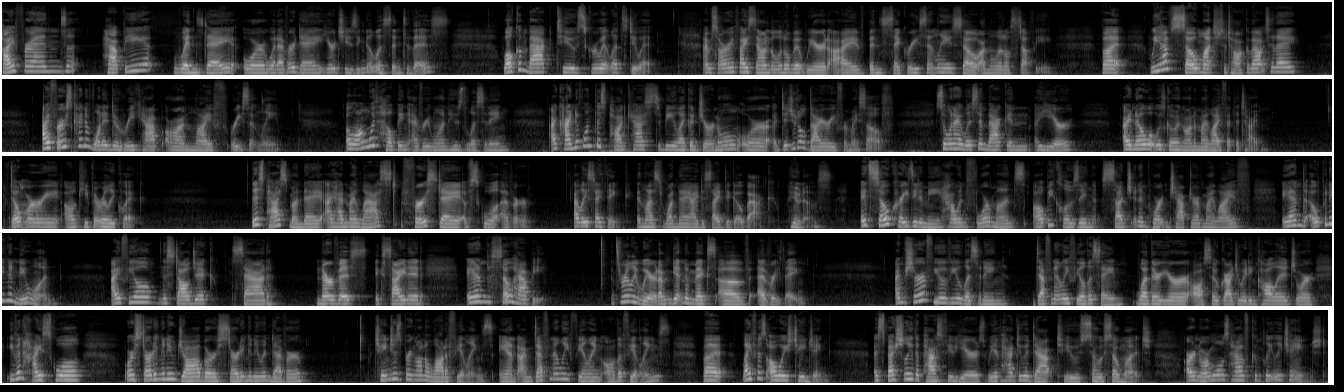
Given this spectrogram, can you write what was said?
Hi, friends. Happy Wednesday or whatever day you're choosing to listen to this. Welcome back to Screw It, Let's Do It. I'm sorry if I sound a little bit weird. I've been sick recently, so I'm a little stuffy. But we have so much to talk about today. I first kind of wanted to recap on life recently. Along with helping everyone who's listening, I kind of want this podcast to be like a journal or a digital diary for myself. So when I listen back in a year, I know what was going on in my life at the time. Don't worry, I'll keep it really quick. This past Monday, I had my last first day of school ever. At least I think, unless one day I decide to go back. Who knows? It's so crazy to me how in four months I'll be closing such an important chapter of my life and opening a new one. I feel nostalgic, sad, nervous, excited, and so happy. It's really weird. I'm getting a mix of everything. I'm sure a few of you listening definitely feel the same, whether you're also graduating college or even high school or starting a new job or starting a new endeavor. Changes bring on a lot of feelings, and I'm definitely feeling all the feelings, but life is always changing. Especially the past few years, we have had to adapt to so, so much. Our normals have completely changed.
